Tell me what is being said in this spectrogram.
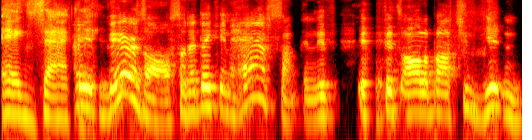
Exactly. theirs off so that they can have something. If if it's all about you getting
